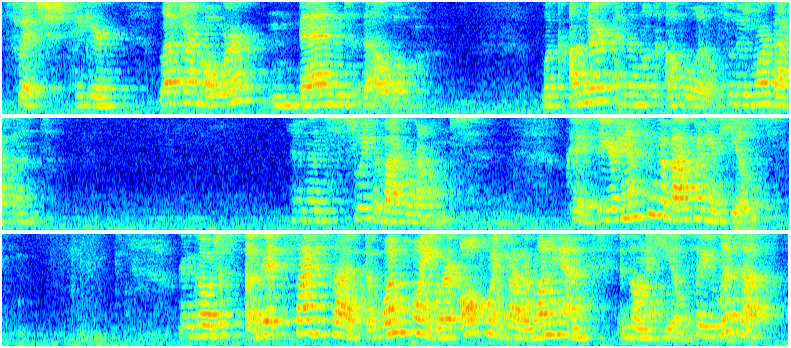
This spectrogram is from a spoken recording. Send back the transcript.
Switch. Take your left arm over and bend the elbow. Look under and then look up a little. So there's more back bend and then sweep it back around. Okay, so your hands can go back on your heels. We're gonna go just a bit side to side. At one point, or at all points rather, one hand is on a heel. So you lift up,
